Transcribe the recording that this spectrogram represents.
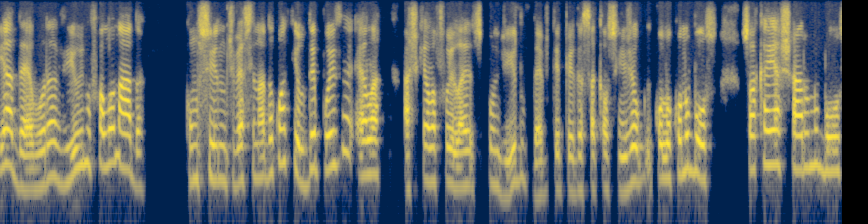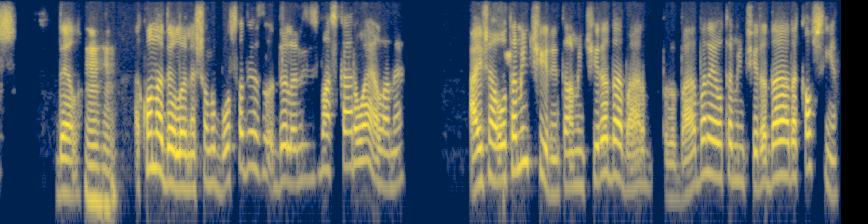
E a Débora viu e não falou nada, como se não tivesse nada com aquilo. Depois ela, acho que ela foi lá escondido, deve ter pego essa calcinha e colocou no bolso. Só que aí acharam no bolso dela. Uhum. Quando a Deolane achou no bolso, a Deolane desmascarou ela, né? Aí já outra mentira. Então a mentira da Bárbara é outra mentira da, da calcinha.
